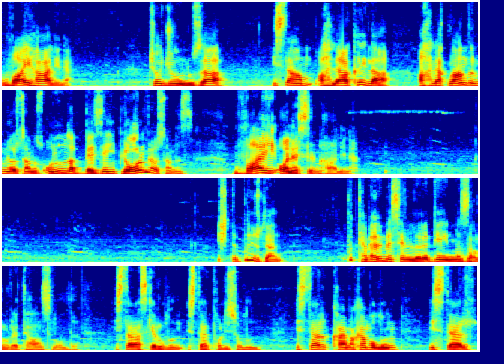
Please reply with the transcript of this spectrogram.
vay haline. Çocuğunuza İslam ahlakıyla ahlaklandırmıyorsanız, onunla bezeyip yoğurmuyorsanız vay o neslin haline. İşte bu yüzden bu temel meselelere değinme zarureti hasıl oldu. İster asker olun, ister polis olun, ister kaymakam olun, ister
